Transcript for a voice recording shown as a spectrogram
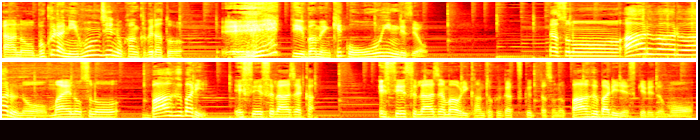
あの僕ら日本人の感覚だとえー、っていう場面結構多いんですよ。だからその RRR の前のそのバーフバリ SS ラージャか SS ラージャマウリ監督が作ったそのバーフバリですけれども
